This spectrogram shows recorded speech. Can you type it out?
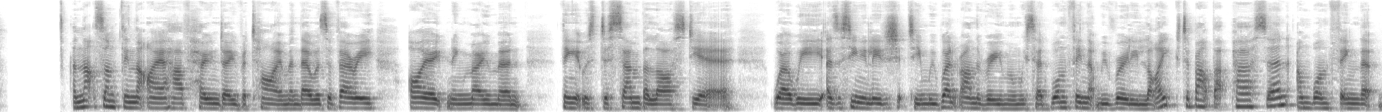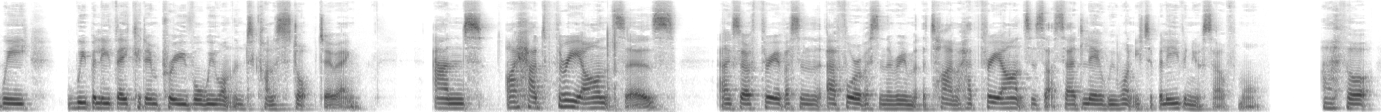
And that's something that I have honed over time. And there was a very eye opening moment, I think it was December last year, where we, as a senior leadership team, we went around the room and we said one thing that we really liked about that person and one thing that we we believe they could improve or we want them to kind of stop doing. And I had three answers and so three of us in the, uh, four of us in the room at the time, I had three answers that said, Leah, we want you to believe in yourself more. And I thought,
